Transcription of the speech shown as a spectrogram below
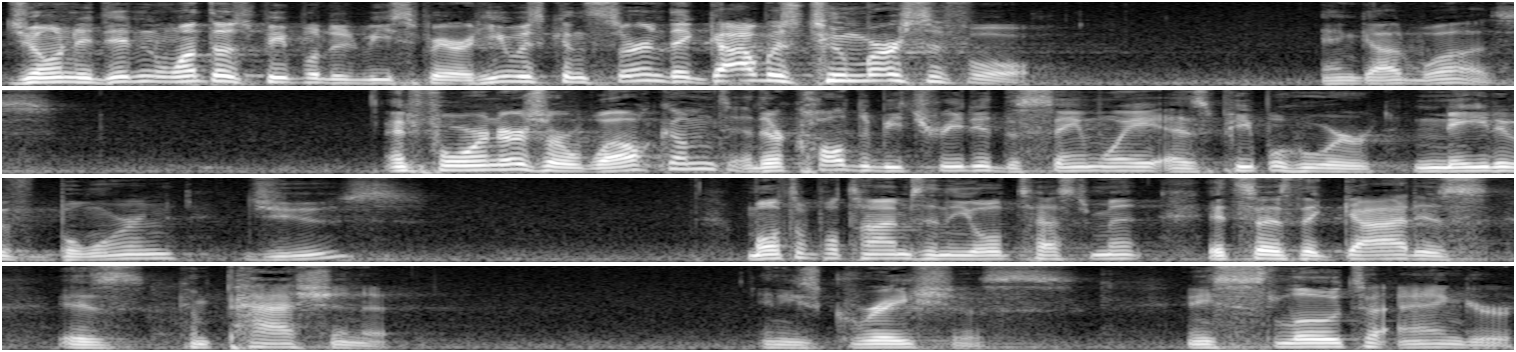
Jonah didn't want those people to be spared. He was concerned that God was too merciful. And God was. And foreigners are welcomed, and they're called to be treated the same way as people who are native born Jews. Multiple times in the Old Testament, it says that God is, is compassionate and he's gracious, and he's slow to anger,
